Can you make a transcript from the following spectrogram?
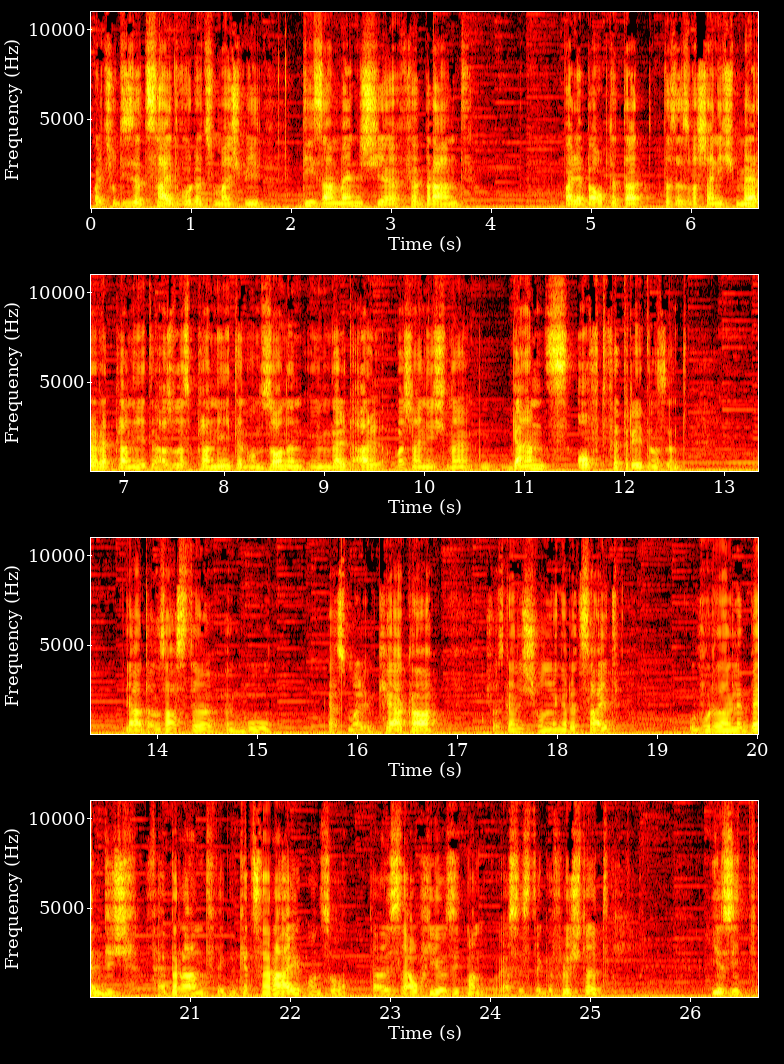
Weil zu dieser Zeit wurde zum Beispiel dieser Mensch hier verbrannt, weil er behauptet hat, dass es wahrscheinlich mehrere Planeten, also dass Planeten und Sonnen im Weltall wahrscheinlich ne, ganz oft vertreten sind ja, dann saß der irgendwo erstmal im Kerker, ich weiß gar nicht, schon längere Zeit und wurde dann lebendig verbrannt wegen Ketzerei und so. Da ist er auch hier, sieht man, erst ist er geflüchtet. Ihr seht,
